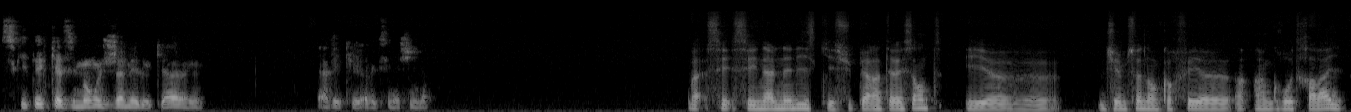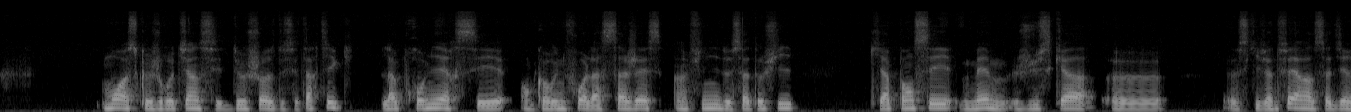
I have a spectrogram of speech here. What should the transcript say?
ce qui était quasiment jamais le cas euh, avec, avec ces machines-là. Bah, c'est une analyse qui est super intéressante et Jameson a encore fait un, gros travail. Moi, ce que je retiens, c'est deux choses de cet article. La première, c'est encore une fois la sagesse infinie de Satoshi qui a pensé même jusqu'à euh, ce qu'il vient de faire, hein, c'est-à-dire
